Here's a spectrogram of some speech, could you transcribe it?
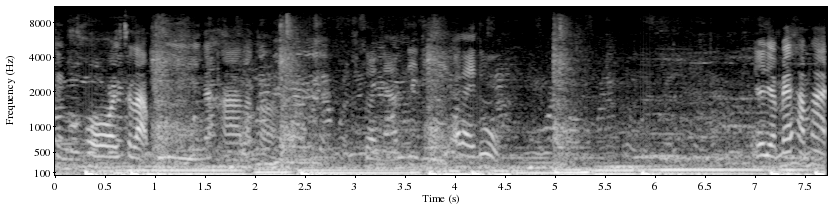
แก่งคอยสระบุรีนะคะ แล้วก็สวนน้ำดีๆ อะไรลูก เดี๋ยวเดี๋ยวแม่ทำให้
